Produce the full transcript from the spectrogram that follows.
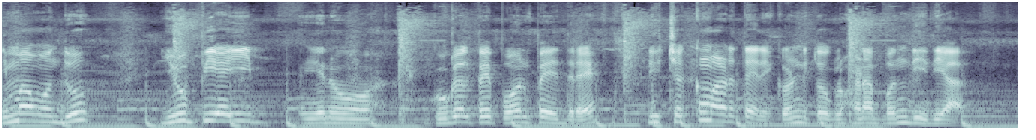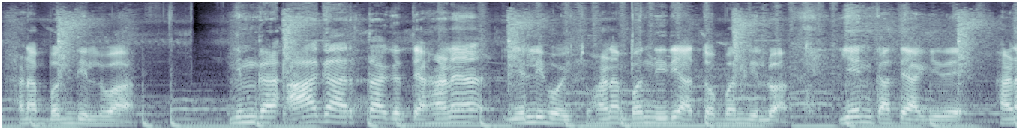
ನಿಮ್ಮ ಒಂದು ಯು ಪಿ ಐ ಏನು ಗೂಗಲ್ ಪೇ ಫೋನ್ಪೇ ಇದ್ದರೆ ನೀವು ಚೆಕ್ ಮಾಡ್ತಾ ಇರಿ. ಖಂಡಿತವಾಗ್ಲು ಹಣ ಬಂದಿದೆಯಾ? ಹಣ ಬಂದಿಲ್ವಾ? ನಿಮ್ಗೆ ಆಗ ಅರ್ಥ ಆಗುತ್ತೆ, ಹಣ ಎಲ್ಲಿ ಹೋಯಿತು? ಹಣ ಬಂದಿದೆಯಾ ಅಥವಾ ಬಂದಿಲ್ವಾ? ಏನು ಕತೆ ಆಗಿದೆ? ಹಣ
